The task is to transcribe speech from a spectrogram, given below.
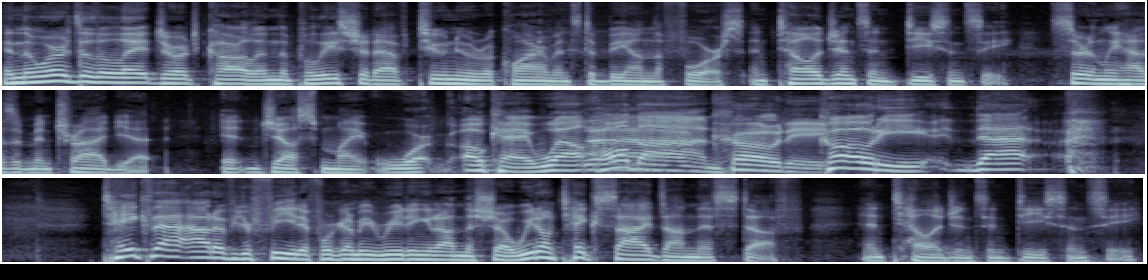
In the words of the late George Carlin, the police should have two new requirements to be on the force intelligence and decency. Certainly hasn't been tried yet. It just might work. Okay, well, hold Ah, on. Cody. Cody, that take that out of your feed if we're going to be reading it on the show. We don't take sides on this stuff. Intelligence and decency.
